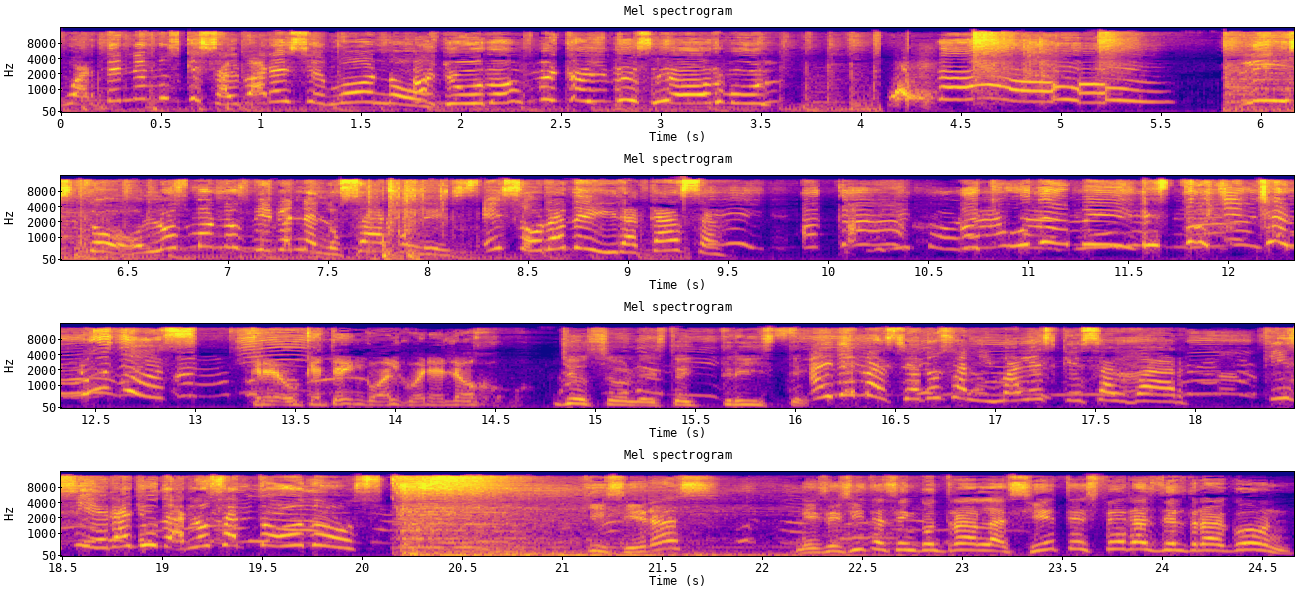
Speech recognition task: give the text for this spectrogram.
Jaguar, tenemos que salvar a ese mono. ¡Ayuda! ¡Me caí de ese árbol! ¡Listo! Los monos viven en los árboles. Es hora de ir a casa. ¡Acá! ¡Ayúdame! ¡Estoy hincha nudos! Creo que tengo algo en el ojo. Yo solo estoy triste. Hay demasiados animales que salvar. Quisiera ayudarlos a todos. ¿Quisieras? Necesitas encontrar las siete esferas del dragón.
